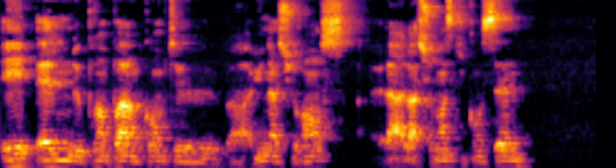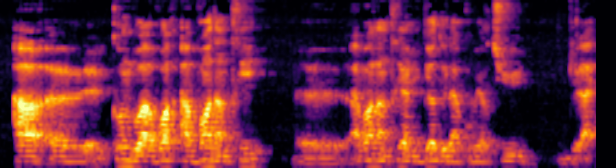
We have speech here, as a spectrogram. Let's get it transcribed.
et elle ne prend pas en compte euh, bah, une assurance, l'assurance qui concerne euh, qu'on doit avoir avant d'entrer, euh, avant l'entrée en vigueur de la couverture de la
